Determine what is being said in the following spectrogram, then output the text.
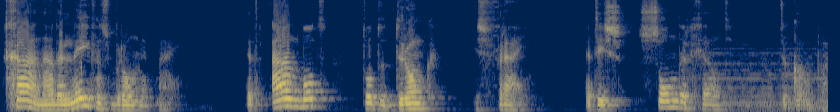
Ga naar de levensbron met mij. Het aanbod tot de dronk is vrij. Het is zonder geld te kopen.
